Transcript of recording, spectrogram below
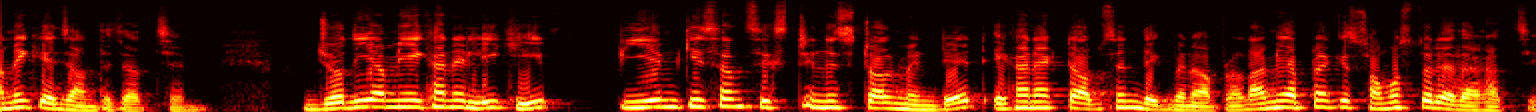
অনেকে জানতে চাচ্ছেন। যদি আমি এখানে লিখি PM Kisan sixteen instalment date এখানে একটা অপশন দেখবেন আপনারা। আমি আপনাকে সমস্তটা দেখাচ্ছি।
